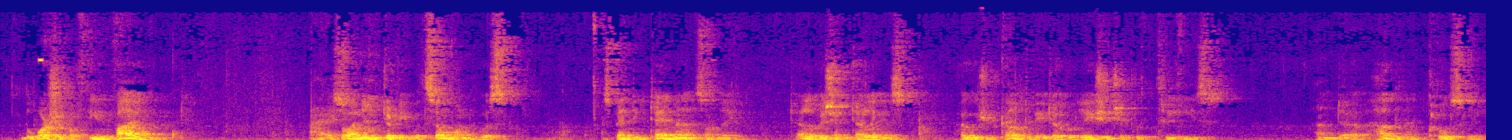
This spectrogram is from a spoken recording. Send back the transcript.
the worship of the environment. I saw an interview with someone who was spending 10 minutes on the television telling us how we should cultivate our relationship with trees and uh, hug them closely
